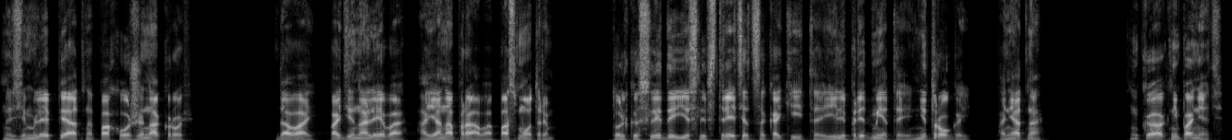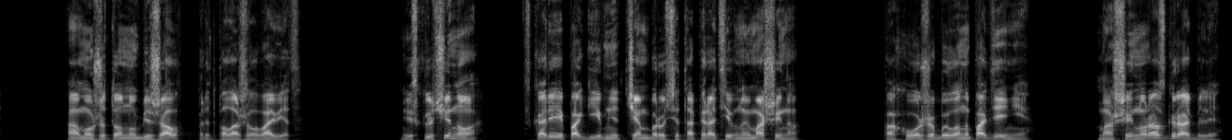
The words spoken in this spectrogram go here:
«На земле пятна, похожие на кровь. Давай, пойди налево, а я направо, посмотрим. Только следы, если встретятся какие-то или предметы, не трогай. Понятно?» «Ну как не понять?» «А может, он убежал?» – предположил вовец. «Исключено. Скорее погибнет, чем бросит оперативную машину. Похоже, было нападение. Машину разграбили,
